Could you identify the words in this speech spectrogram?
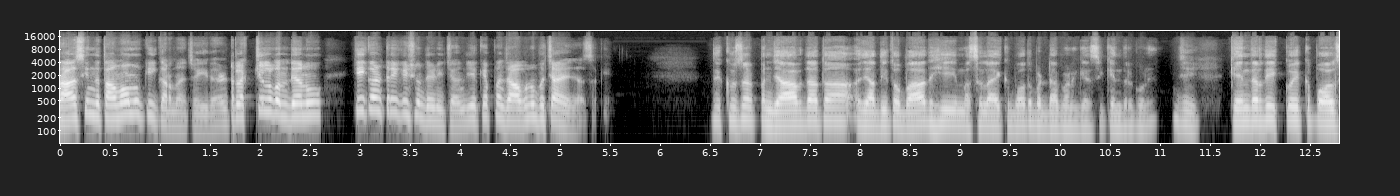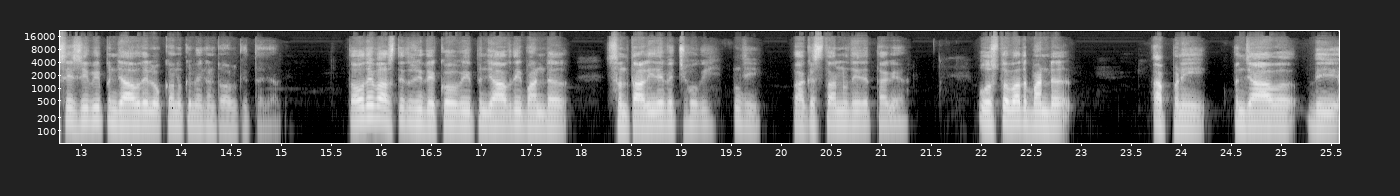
ਰਾਜਸੀ ਨੇਤਾਵਾਂ ਨੂੰ ਕੀ ਕਰਨਾ ਚਾਹੀਦਾ? ਇੰਟੈਲੈਕਚੁਅਲ ਬੰਦਿਆਂ ਨੂੰ ਕੀ ਕੰਟਰੀਬਿਊਸ਼ਨ ਦੇਣੀ ਚਾਹੀਦੀ ਹੈ ਕਿ ਪੰਜਾਬ ਨੂੰ ਬਚਾਇਆ ਜਾ ਸਕੇ? ਦੇਖੋ ਸਰ ਪੰਜਾਬ ਦਾ ਤਾਂ ਆਜ਼ਾਦੀ ਤੋਂ ਬਾਅਦ ਹੀ ਮਸਲਾ ਇੱਕ ਬਹੁਤ ਵੱਡਾ ਬਣ ਗਿਆ ਸੀ ਕੇਂਦਰ ਕੋਲੇ। ਜੀ। ਕੇਂਦਰ ਦੀ ਇੱਕੋ ਇੱਕ ਪਾਲਿਸੀ ਸੀ ਵੀ ਪੰਜਾਬ ਦੇ ਲੋਕਾਂ ਨੂੰ ਕਿਵੇਂ ਕੰਟਰੋਲ ਕੀਤਾ ਜਾਵੇ। ਤਾਂ ਉਹਦੇ ਵਾਸਤੇ ਤੁਸੀਂ ਦੇਖੋ ਵੀ ਪੰਜਾਬ ਦੀ ਵੰਡ 47 ਦੇ ਵਿੱਚ ਹੋ ਗਈ। ਜੀ। ਪਾਕਿਸਤਾਨ ਨੂੰ ਦੇ ਦਿੱਤਾ ਗਿਆ। ਉਸ ਤੋਂ ਬਾਅਦ ਵੰਡ ਆਪਣੀ ਪੰਜਾਬ ਦੀ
